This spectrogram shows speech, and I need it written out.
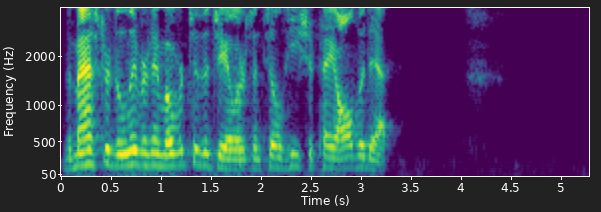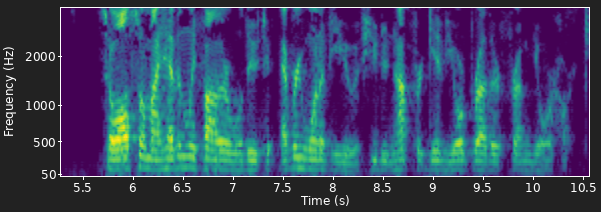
the master delivered him over to the jailers until he should pay all the debt. So also my heavenly Father will do to every one of you if you do not forgive your brother from your heart.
